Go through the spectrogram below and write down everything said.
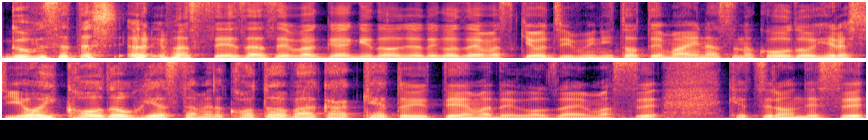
ご無沙汰しております。生産性爆上げ道場でございます。今日は自分にとってマイナスの行動を減らし、良い行動を増やすための言葉かけというテーマでございます。結論です。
